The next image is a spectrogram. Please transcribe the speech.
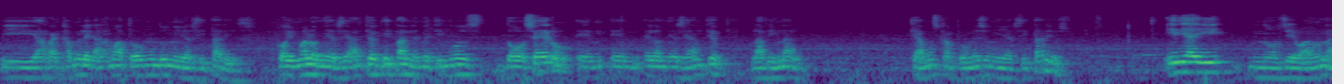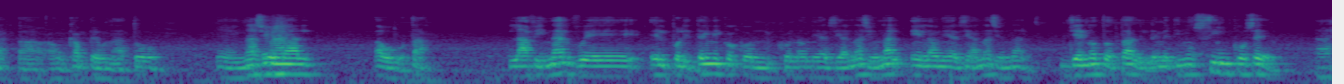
Y arrancamos y le ganamos a todo el mundo universitarios. Cogimos a la Universidad de Antioquia y tal, le metimos 2-0 en, en- en la Universidad de Antioquia, la final. Quedamos campeones universitarios. Y de ahí nos llevaron a, a- a un campeonato eh, nacional a Bogotá. La final fue el Politécnico con, con la Universidad Nacional, en la Universidad Nacional, lleno total, le metimos 5-0. Ah,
